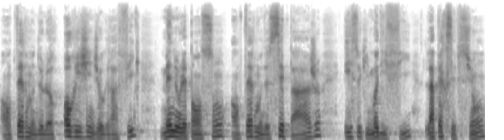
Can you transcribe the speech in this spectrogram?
en termes de leur origine géographique, mais nous les pensons en termes de cépage, et ce qui modifie la perception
